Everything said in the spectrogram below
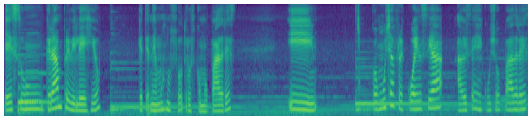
es un gran privilegio que tenemos nosotros como padres y con mucha frecuencia a veces escucho padres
